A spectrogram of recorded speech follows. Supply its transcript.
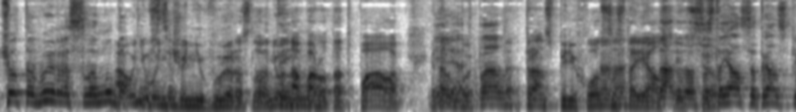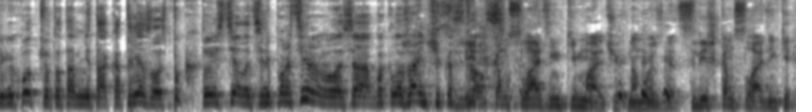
что-то выросло. Ну, А у него допустим. ничего не выросло, у Вот него именно. наоборот отпало. Или бы отпало. транспереход Ага. состоялся. Да, да, и да, всё. состоялся транспереход, что-то там не так отрезалось. Пык. То есть тело телепортировалось, а баклажанчик остался. Слишком сладенький мальчик, на мой взгляд, слишком сладенький,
